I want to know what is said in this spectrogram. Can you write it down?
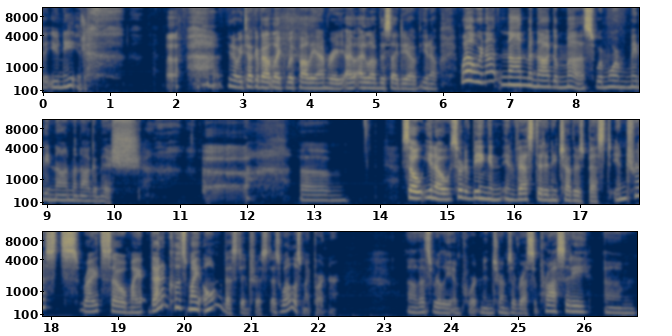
that you need. you know, we talk about like with polyamory. I, I love this idea of, you know, well, we're not non monogamous, we're more maybe non monogamish. Uh, um, so you know sort of being in, invested in each other's best interests right so my that includes my own best interest as well as my partner uh, that's really important in terms of reciprocity um,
